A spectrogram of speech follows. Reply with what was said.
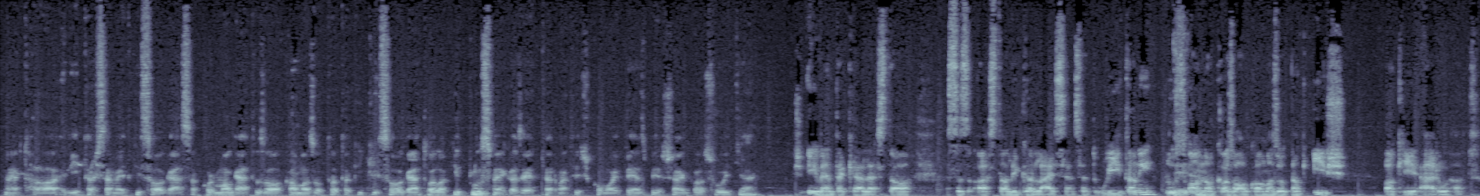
mert ha egy ittas személyt kiszolgálsz, akkor magát az alkalmazottat, aki kiszolgált valakit, plusz még az éttermet is komoly pénzbírsággal sújtják. És évente kell ezt a, ezt az, azt a liquor license-et újítani, plusz Igen. annak az alkalmazottnak is, aki árulhat.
